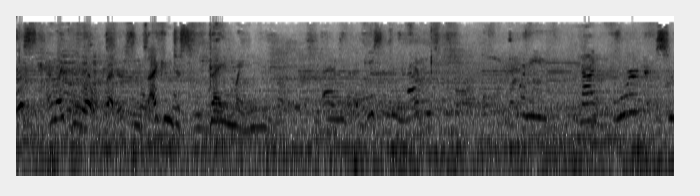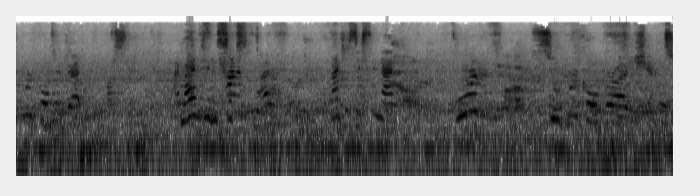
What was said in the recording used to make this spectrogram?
this, I like the rope better since I can just bang my knee. And this is a 1929 Ford Super Cobra Jet Mustang. I mean, it's kind of- I- 1969 Ford Super Cobra Jet.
